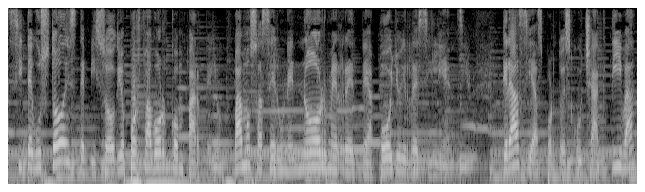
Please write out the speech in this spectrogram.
Si te gustó este episodio, por favor compártelo. Vamos a hacer una enorme red de apoyo y resiliencia. Gracias por tu escucha activa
